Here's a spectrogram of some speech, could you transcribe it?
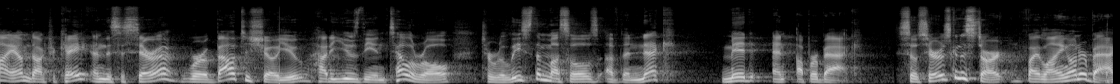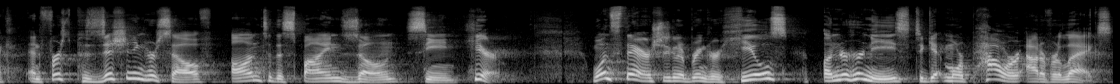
Hi, I'm Dr. K, and this is Sarah. We're about to show you how to use the IntelliRoll to release the muscles of the neck, mid, and upper back. So Sarah's gonna start by lying on her back and first positioning herself onto the spine zone seen here. Once there, she's gonna bring her heels under her knees to get more power out of her legs.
